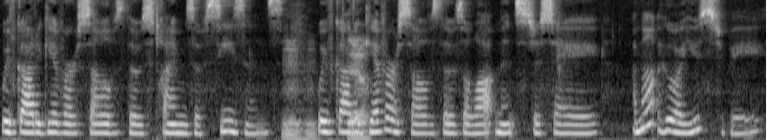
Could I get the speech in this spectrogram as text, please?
We've got to give ourselves those times of seasons. Mhm. We've got Yeah. to give ourselves those allotments to say, I'm not who I used to be.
